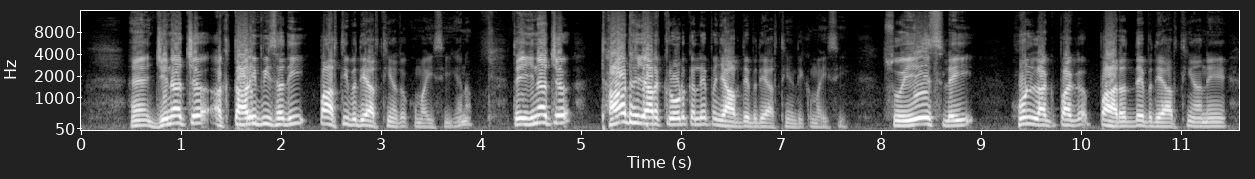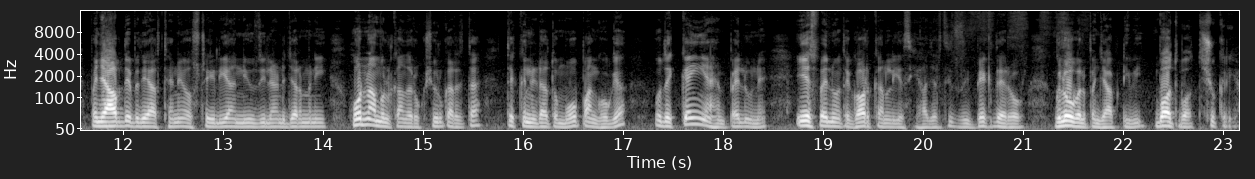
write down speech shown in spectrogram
ਹੈ ਜਿਨ੍ਹਾਂ 'ਚ 41% ਭਾਰਤੀ ਵਿਦਿਆਰਥੀਆਂ ਤੋਂ ਕਮਾਈ ਸੀ ਹੈ ਨਾ? ਤੇ ਜਿਨ੍ਹਾਂ 'ਚ 68000 ਕਰੋੜ ਕੱਲੇ ਪੰਜਾਬ ਦੇ ਵਿਦਿਆਰਥੀਆਂ ਦੀ ਕਮਾਈ ਸੀ। ਸੋ ਇਸ ਲਈ ਹੁਣ ਲਗਭਗ ਭਾਰਤ ਦੇ ਵਿਦਿਆਰਥੀਆਂ ਨੇ, ਪੰਜਾਬ ਦੇ ਵਿਦਿਆਰਥੀਆਂ ਨੇ, ਆਸਟ੍ਰੇਲੀਆ, ਨਿਊਜ਼ੀਲੈਂਡ, ਜਰਮਨੀ, ਹੋਰਨਾਂ ਮੁਲਕਾਂ ਦਾ ਰੁਖ ਸ਼ੁਰੂ ਕਰ ਦਿੱਤਾ ਤੇ ਕੈਨੇਡਾ ਤੋਂ ਮੋਹ ਭੰਗ ਹੋ ਗਿਆ। ਉਹਦੇ ਕਈ ਅਹਿਮ ਪਹਿਲੂ ਨੇ। ਇਸ ਪਹਿਲੂਆਂ ਤੇ ਗੌਰ ਕਰਨ ਲਈ ਅਸੀਂ ਹਾਜ਼ਰ ਸੀ। ਤੁਸੀਂ ਵੇਖਦੇ ਰਹੋ ਗਲੋਬਲ ਪੰਜਾਬ ਟੀਵੀ। ਬਹੁਤ ਬਹੁਤ ਸ਼ੁਕਰੀਆ।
